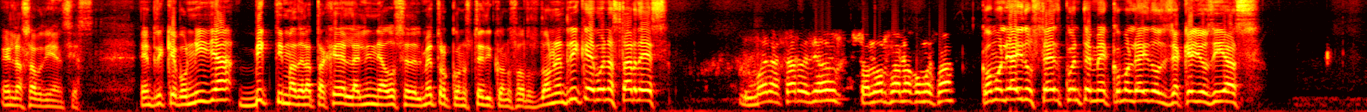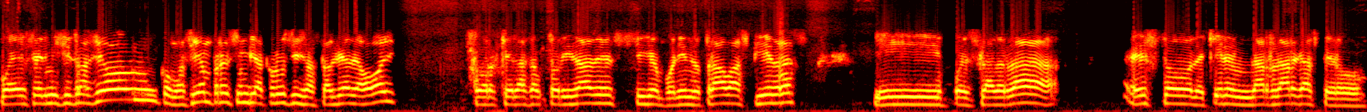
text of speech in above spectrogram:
en las audiencias. Enrique Bonilla, víctima de la tragedia de la línea 12 del metro, con usted y con nosotros. Don Enrique, buenas tardes. Buenas tardes, señor Solórzano, ¿cómo está? ¿Cómo le ha ido usted? Cuénteme, ¿cómo le ha ido desde aquellos días? Pues en mi situación, como siempre, es un via crucis hasta el día de hoy, porque las autoridades siguen poniendo trabas, piedras, y pues la verdad esto le quieren dar largas pero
